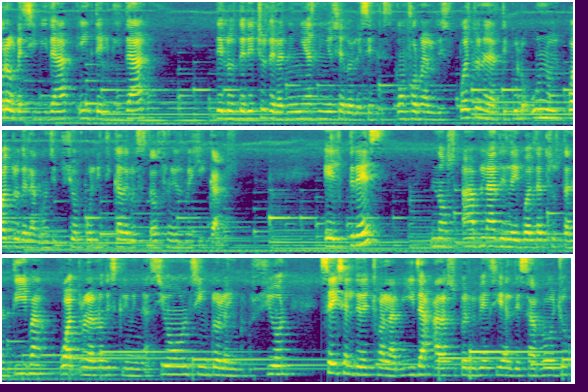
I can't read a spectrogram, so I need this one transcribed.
progresividad e integridad de los derechos de las niñas, niños y adolescentes, conforme a lo dispuesto en el artículo 1 y 4 de la Constitución Política de los Estados Unidos Mexicanos. El 3 nos habla de la igualdad sustantiva, 4 la no discriminación, 5 la inclusión, 6 el derecho a la vida, a la supervivencia y al desarrollo,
